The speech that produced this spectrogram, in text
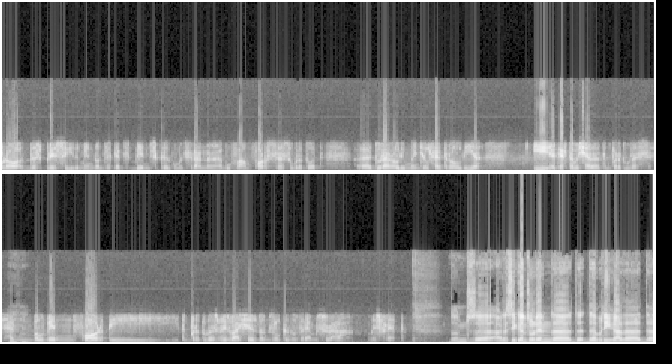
però després, seguidament, doncs, aquests vents que començaran a bufar amb força, sobretot eh, durant el diumenge al centre del dia, i aquesta baixada de temperatures. Uh -huh. Amb el vent fort i, i temperatures més baixes, doncs el que notarem serà més fred. Doncs eh, ara sí que ens haurem d'abrigar de, de,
